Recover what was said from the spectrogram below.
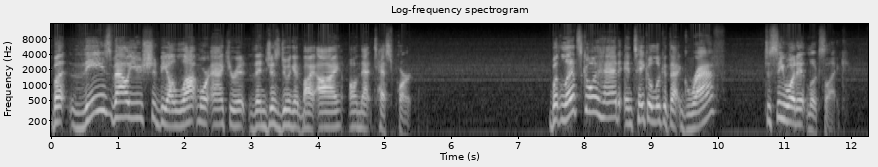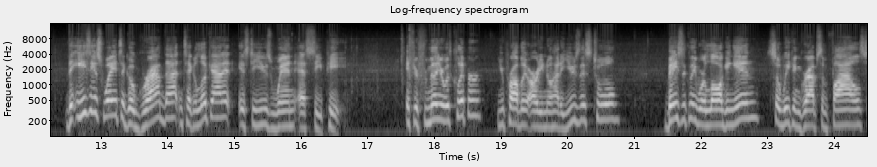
But these values should be a lot more accurate than just doing it by eye on that test part. But let's go ahead and take a look at that graph to see what it looks like. The easiest way to go grab that and take a look at it is to use WinSCP. If you're familiar with Klipper, you probably already know how to use this tool. Basically, we're logging in so we can grab some files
